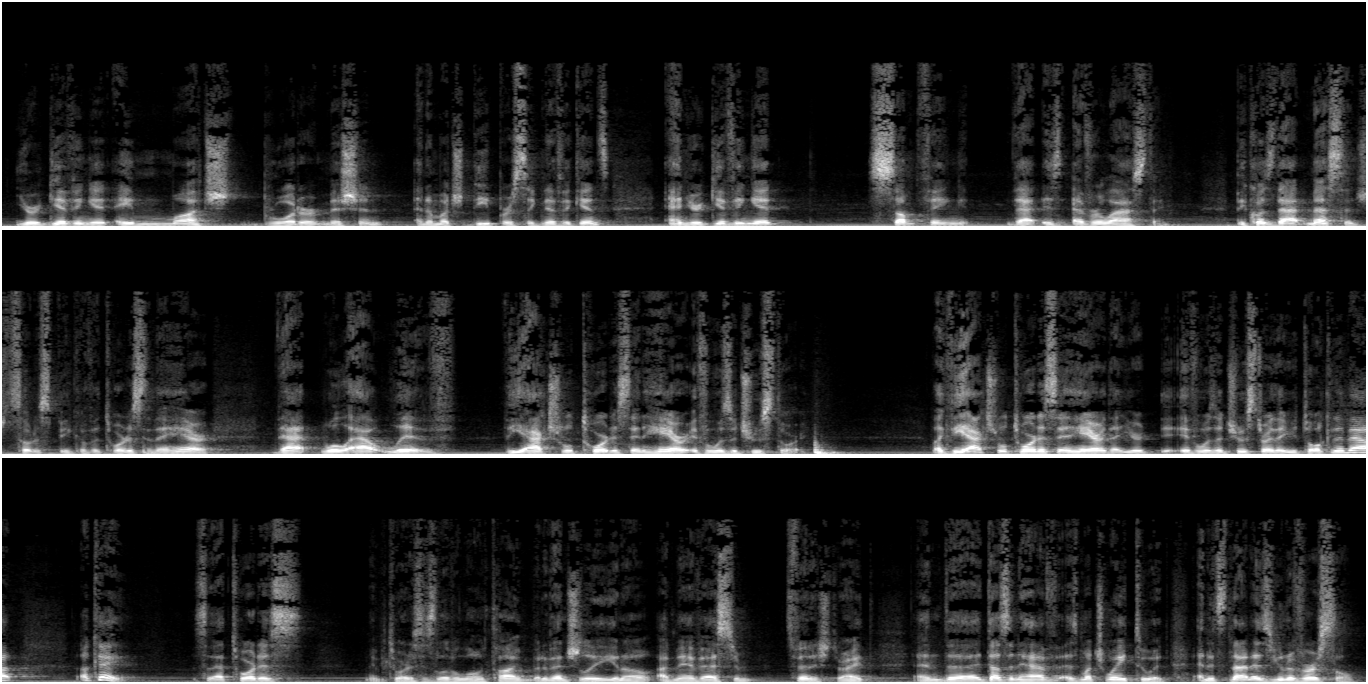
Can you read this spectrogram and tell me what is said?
you're giving it a much broader mission and a much deeper significance, and you're giving it something that is everlasting. Because that message, so to speak, of the tortoise and the hare, that will outlive the actual tortoise and hare if it was a true story. Like the actual tortoise and hare that you're, if it was a true story that you're talking about, okay, so that tortoise, maybe tortoises live a long time, but eventually, you know, I may have asked him, it's finished, right? And uh, it doesn't have as much weight to it, and it's not as universal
